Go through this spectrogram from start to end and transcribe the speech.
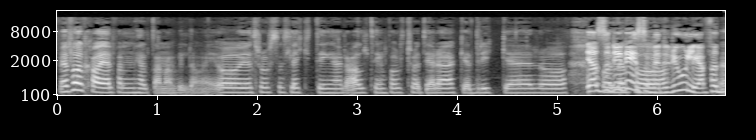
Men folk har i alla fall en helt annan bild av mig. Och jag tror också släktingar och allting, folk tror att jag röker, dricker och Ja, alltså det är det på. som är det roliga för att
